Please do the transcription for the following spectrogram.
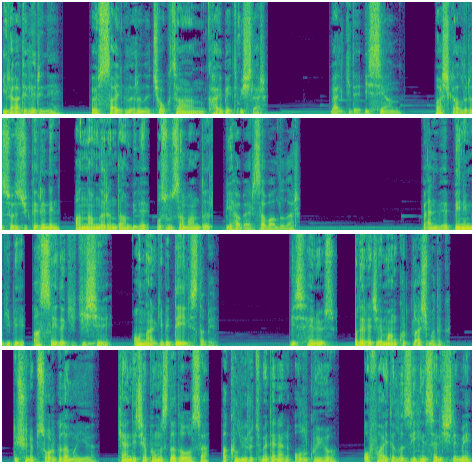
İradelerini, öz saygılarını çoktan kaybetmişler. Belki de isyan, başkaldırı sözcüklerinin anlamlarından bile uzun zamandır bir haber zavallılar. Ben ve benim gibi az sayıdaki kişi onlar gibi değiliz tabi. Biz henüz o derece mankurtlaşmadık. Düşünüp sorgulamayı, kendi çapımızda da olsa akıl yürütme denen olguyu, o faydalı zihinsel işlemi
